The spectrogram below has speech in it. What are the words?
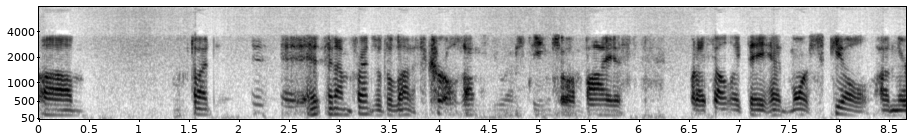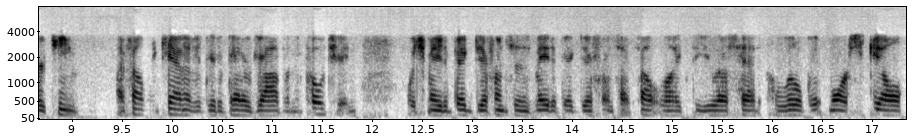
Um, but and I'm friends with a lot of the girls on the U.S. team, so I'm biased. But I felt like they had more skill on their team. I felt like Canada did a better job in the coaching, which made a big difference and has made a big difference. I felt like the U.S. had a little bit more skill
